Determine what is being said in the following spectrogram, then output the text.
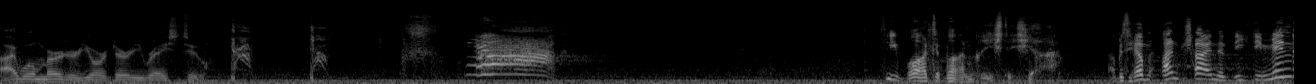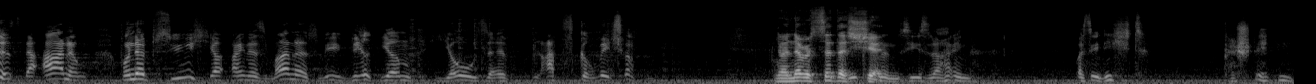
I will murder your dirty race too. Die Worte waren richtig, ja. Aber Sie haben anscheinend nicht die mindeste Ahnung von der Psyche eines Mannes wie William Joseph Blatzkowitsch. I never said that Wie shit. können Sie sein, was Sie nicht verstehen?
